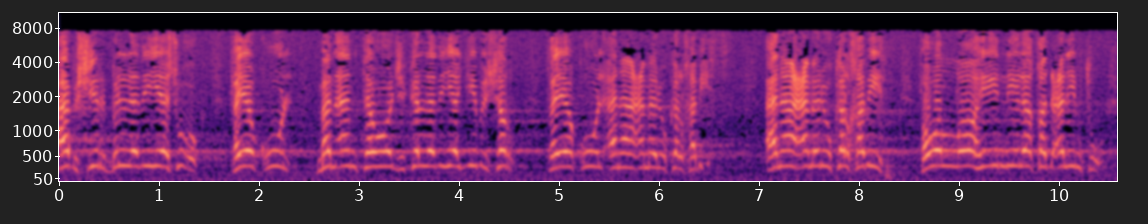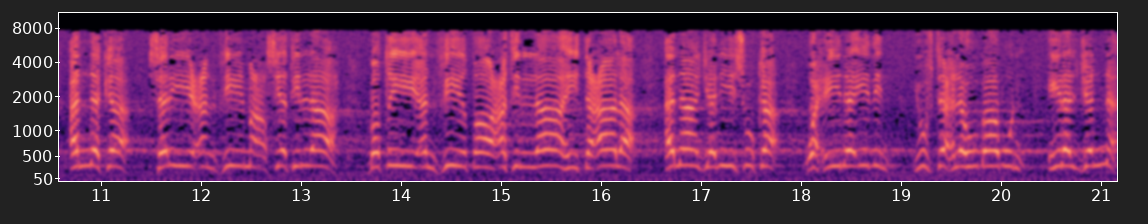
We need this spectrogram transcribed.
أبشر بالذي يسوءك. فيقول من أنت ووجهك الذي يجيب الشر؟ فيقول أنا عملك الخبيث أنا عملك الخبيث. فوالله إني لقد علمت أنك سريعا في معصية الله بطيئا في طاعة الله تعالى. أنا جليسك وحينئذ يفتح له باب إلى الجنة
